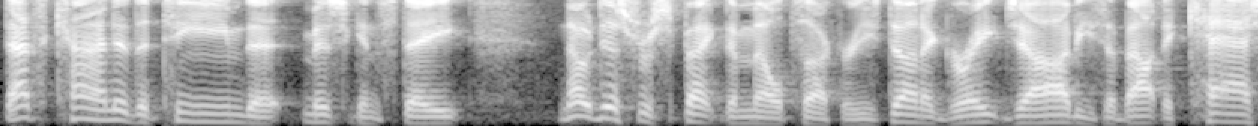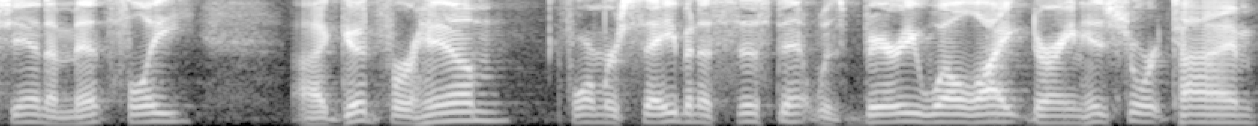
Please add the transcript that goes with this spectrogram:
That's kind of the team that Michigan State no disrespect to Mel Tucker. He's done a great job. He's about to cash in immensely. Uh, good for him. Former Saban assistant was very well liked during his short time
